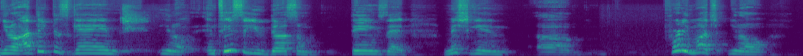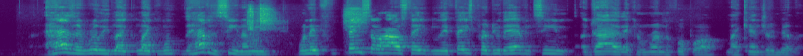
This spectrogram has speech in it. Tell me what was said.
you know, I think this game, you know, and TCU does some things that Michigan uh, pretty much, you know, hasn't really like like when they haven't seen. I mean, when they faced Ohio State and they faced Purdue, they haven't seen a guy that can run the football like Kendre Miller.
